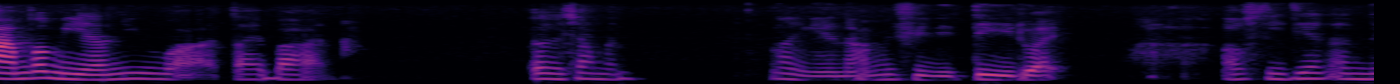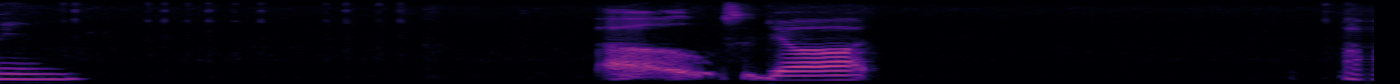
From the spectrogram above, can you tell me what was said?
น้ำก็มีแล้วนี่หว่าใต้บ้าน เออ ช่างมันนั่นไงน้ำอินฟินิตี้ด้วยออกซิเดียนอันหนึงเออสุดยอดปับ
